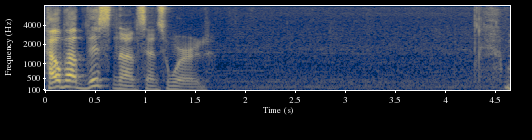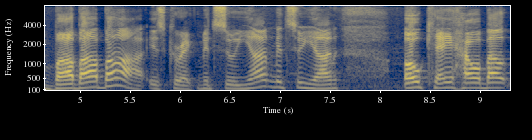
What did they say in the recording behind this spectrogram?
How about this nonsense word? Ba ba ba is correct, mitsuyan, mitsuyan. Okay, how about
